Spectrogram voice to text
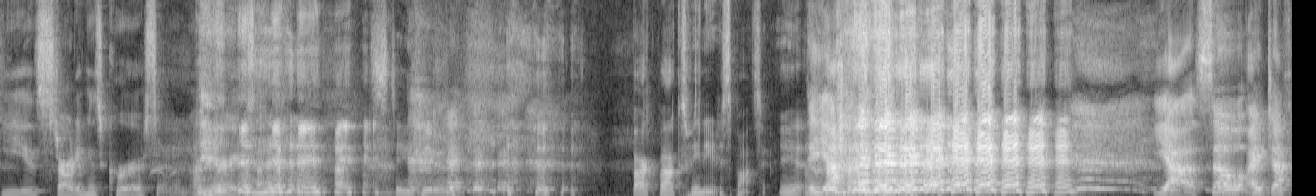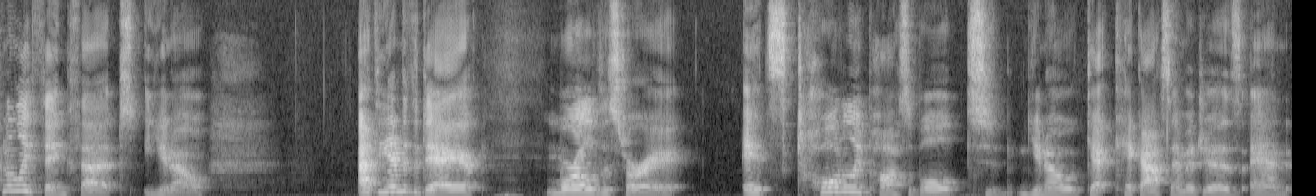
he's starting his career soon. I'm very excited. stay tuned. Barkbox, we need a sponsor. Yeah, yeah. yeah, so I definitely think that, you know, at the end of the day, moral of the story, it's totally possible to, you know, get kick ass images and,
